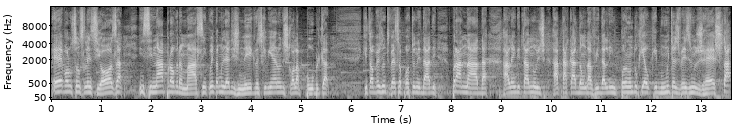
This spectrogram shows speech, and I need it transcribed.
é Revolução Silenciosa, ensinar a programar 50 mulheres negras que vieram de escola pública, que talvez não tivessem oportunidade para nada, além de estar nos atacadão da vida limpando, que é o que muitas vezes nos resta.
